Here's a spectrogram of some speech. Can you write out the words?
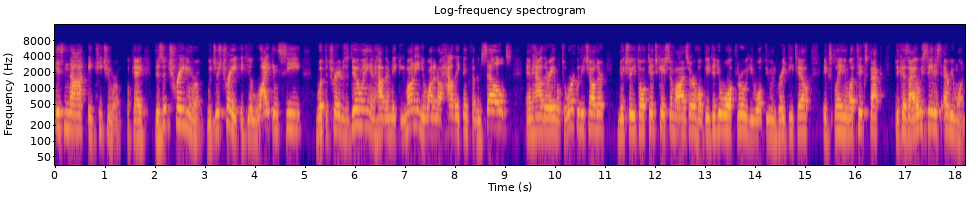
is not a teaching room, okay? This is a trading room. We just trade. If you like and see what the traders are doing and how they're making money, and you want to know how they think for themselves and how they're able to work with each other, make sure you talk to education advisor. Hopefully, he did your walkthrough. He walked you in great detail, explaining what to expect. Because I always say this to everyone:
